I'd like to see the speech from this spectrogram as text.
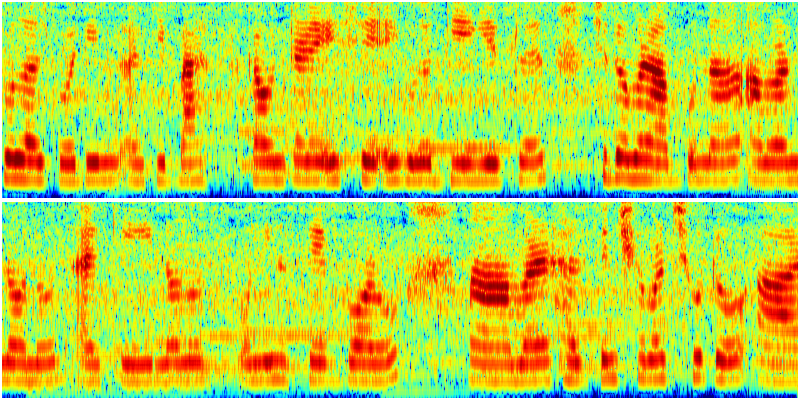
চলে আসব ওই দিন আর কি বাস কাউন্টারে এসে এইগুলো দিয়ে গিয়েছিলেন। শুধু আমার আব্বু না, আমার ননদ আর কি, ননদ উনি হচ্ছে বড় আমার হাজব্যান্ড সবার ছোট, আর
